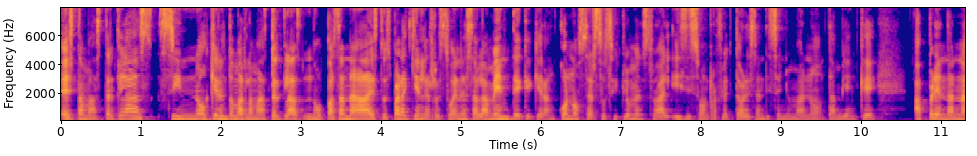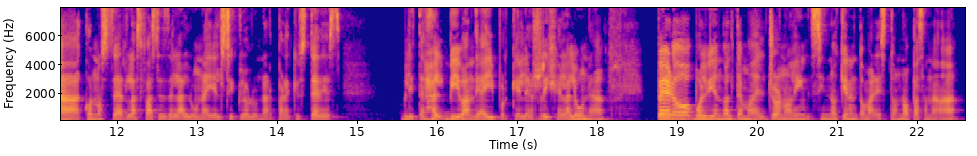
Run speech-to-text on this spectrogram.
esta masterclass. Si no quieren tomar la masterclass, no pasa nada. Esto es para quien les resuene solamente, que quieran conocer su ciclo menstrual y si son reflectores en diseño humano, también que aprendan a conocer las fases de la luna y el ciclo lunar para que ustedes literal vivan de ahí porque les rige la luna. Pero volviendo al tema del journaling, si no quieren tomar esto, no pasa nada.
